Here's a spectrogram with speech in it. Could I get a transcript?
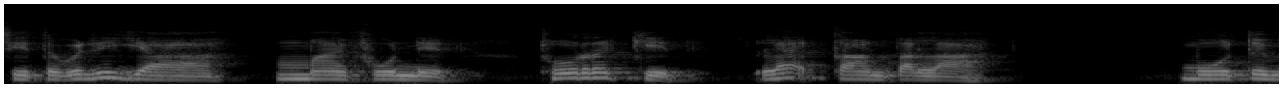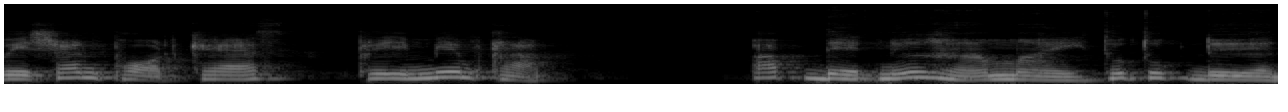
จิตวิทยา Mindfulness ธุรกิจ และการตลาด Motivation Podcast Premium Club อัปเดตเนื้อหาใหม่ทุกๆเดือน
